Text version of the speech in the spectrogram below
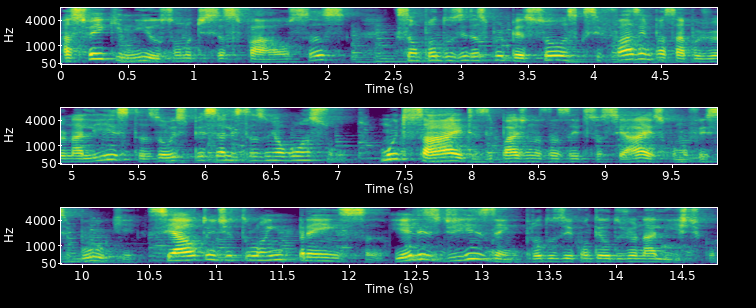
As fake news são notícias falsas que são produzidas por pessoas que se fazem passar por jornalistas ou especialistas em algum assunto. Muitos sites e páginas nas redes sociais, como o Facebook, se auto-intitulam imprensa e eles dizem produzir conteúdo jornalístico,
